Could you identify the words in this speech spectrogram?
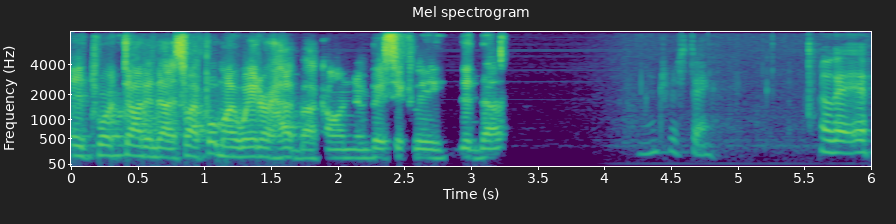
it worked out in that. So I put my waiter hat back on and basically did that. Interesting. Okay, if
